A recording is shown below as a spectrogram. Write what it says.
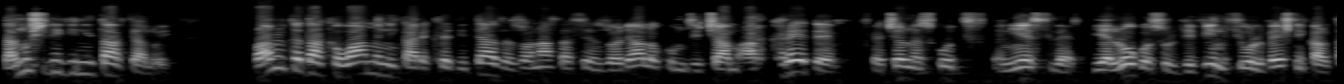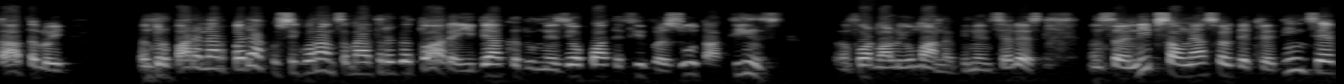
dar nu și divinitatea lui. Probabil că dacă oamenii care creditează zona asta senzorială, cum ziceam, ar crede că cel născut în Iesile e logosul divin, fiul veșnic al Tatălui, întruparea le-ar părea cu siguranță mai atrăgătoare. Ideea că Dumnezeu poate fi văzut, atins în forma lui umană, bineînțeles. Însă în lipsa unei astfel de credințe,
